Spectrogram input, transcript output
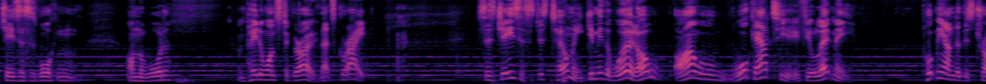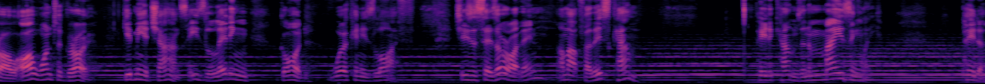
Jesus is walking on the water, and Peter wants to grow. That's great says, Jesus, just tell me, give me the word. I'll, I will walk out to you if you'll let me. Put me under this trial. I want to grow. Give me a chance. He's letting God work in his life. Jesus says, All right, then, I'm up for this. Come. Peter comes, and amazingly, Peter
